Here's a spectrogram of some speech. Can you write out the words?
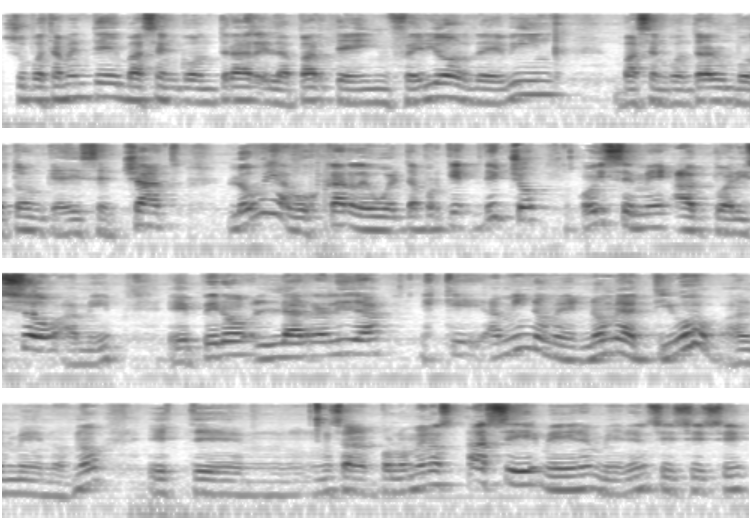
supuestamente vas a encontrar en la parte inferior de Bing vas a encontrar un botón que dice chat. Lo voy a buscar de vuelta porque de hecho hoy se me actualizó a mí, eh, pero la realidad es que a mí no me, no me activó al menos, ¿no? Este, o sea, por lo menos, ah, sí, miren, miren, sí, sí, sí.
